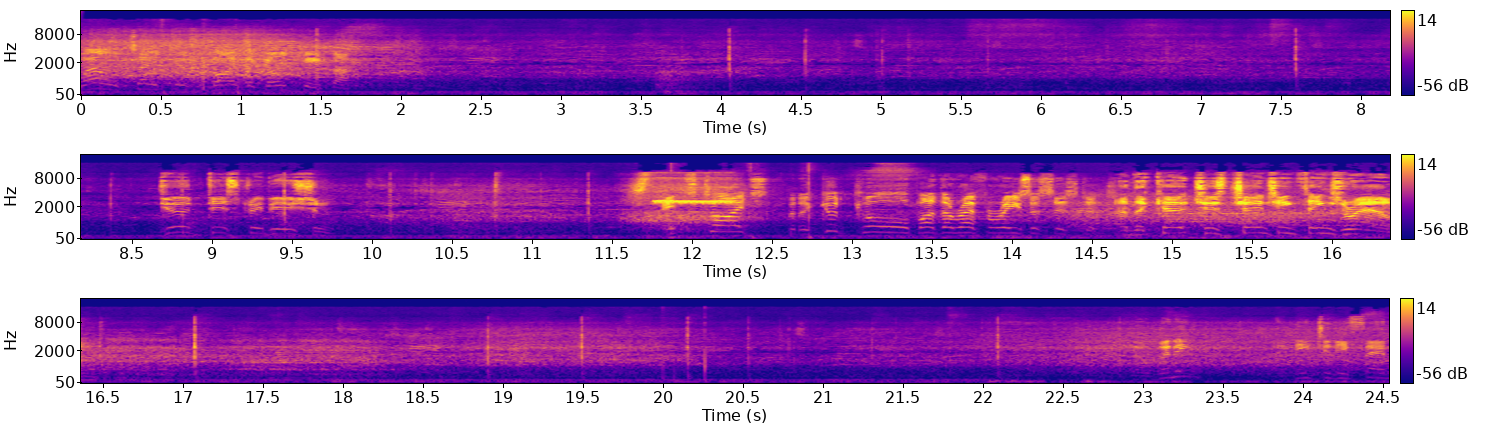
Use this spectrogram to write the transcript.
well taken by the goalkeeper. Good distribution. It's tight, but a good call by the referee's assistant. And the coach is changing things around. They're winning. They need to defend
